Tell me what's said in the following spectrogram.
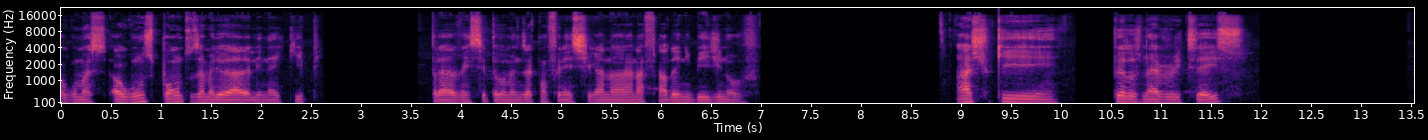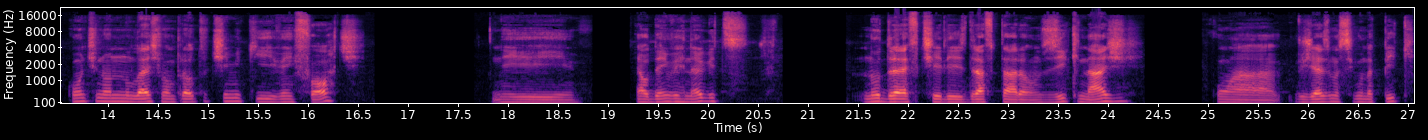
algumas, alguns pontos a melhorar ali na equipe para vencer pelo menos a conferência e chegar na, na final da NBA de novo. Acho que pelos Mavericks é isso. Continuando no leste, vamos para outro time que vem forte. E é o Denver Nuggets. No draft eles draftaram Zeke Nage com a 22ª pick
